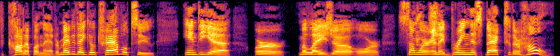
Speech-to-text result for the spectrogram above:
be caught up on that. Or maybe they go travel to India or Malaysia or somewhere and they bring this back to their home.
